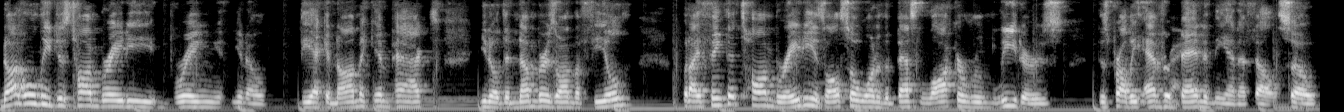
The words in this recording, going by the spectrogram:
not only does Tom Brady bring, you know, the economic impact, you know, the numbers on the field, but I think that Tom Brady is also one of the best locker room leaders there's probably ever right. been in the NFL. So,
